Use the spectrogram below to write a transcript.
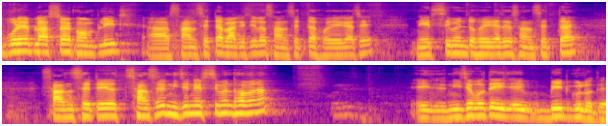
উপরের প্লাস্টার কমপ্লিট আর সানসেটটা বাকি ছিল সানসেটটা হয়ে গেছে। নেট সিমেন্টও হয়ে গেছে সানসেটটায় সানসেটের সানসেটের নিচে নেট সিমেন্ট হবে না? এই নিচে বলতে এই এই বিটগুলোতে।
